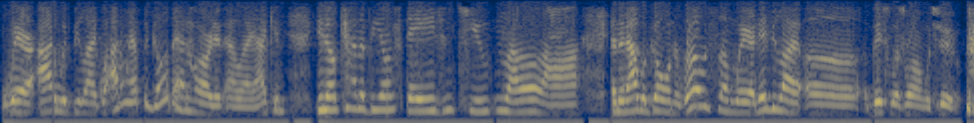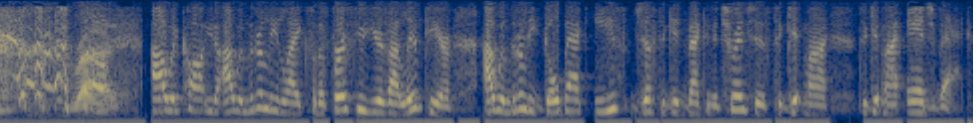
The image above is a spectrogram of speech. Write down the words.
where I would be like, well, I don't have to go that hard in LA. I can, you know, kind of be on stage and cute and la la la. And then I would go on the road somewhere, and they'd be like, uh, bitch, what's wrong with you? right. So I would call, you know, I would literally like for the first few years I lived here, I would literally go back east just to get back in the trenches to get my to get my edge back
